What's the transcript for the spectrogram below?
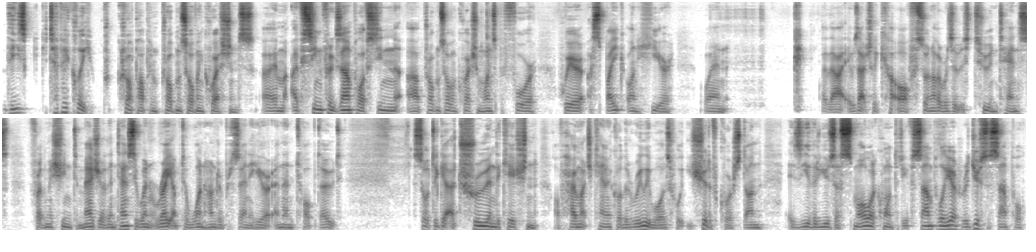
these typically crop up in problem-solving questions. Um, I've seen, for example, I've seen a problem-solving question once before where a spike on here, when like that, it was actually cut off. So in other words, it was too intense for the machine to measure. The intensity went right up to 100% here and then topped out. So to get a true indication of how much chemical there really was, what you should of course done is either use a smaller quantity of sample here, reduce the sample,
